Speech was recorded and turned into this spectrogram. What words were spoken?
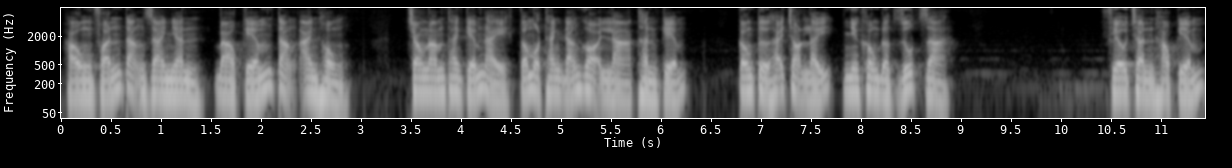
Hồng phấn tặng giai nhân, bảo kiếm tặng anh hùng. Trong năm thanh kiếm này có một thanh đáng gọi là thần kiếm. Công tử hãy chọn lấy nhưng không được rút ra. Phiêu trần học kiếm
